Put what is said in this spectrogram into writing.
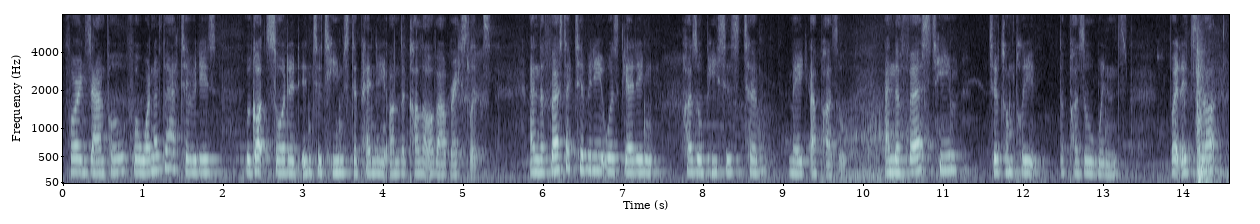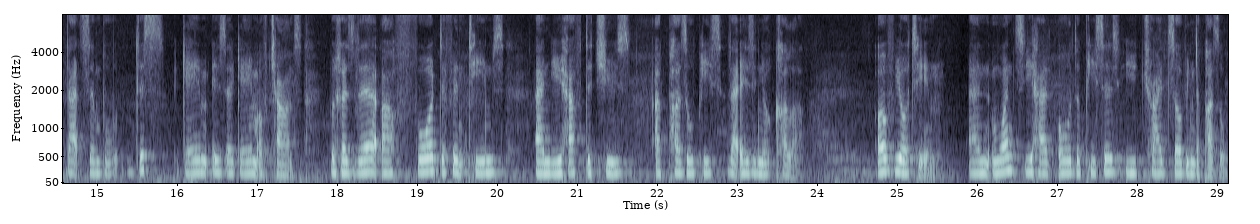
For example, for one of the activities, we got sorted into teams depending on the color of our bracelets. And the first activity was getting puzzle pieces to make a puzzle. And the first team to complete the puzzle wins. But it's not that simple. This game is a game of chance because there are four different teams and you have to choose a puzzle piece that is in your color of your team. And once you had all the pieces, you tried solving the puzzle.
